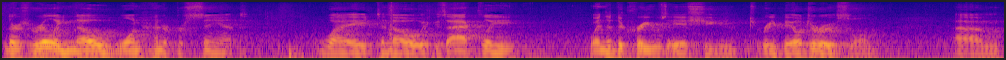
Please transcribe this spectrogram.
there's really no 100% way to know exactly when the decree was issued to rebuild Jerusalem um,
